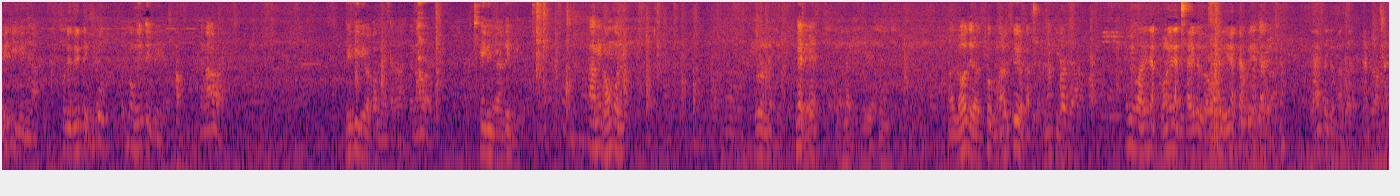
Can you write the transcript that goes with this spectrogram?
လေးတီလေးများ ကိုလေးလေးတိတ်ပြီကိုမှုံလေးတိတ်ပြီဟုတ်တနာပါလေးတီလေးကပေါက်နေစားတာတနာပါတီလေးများတိတ်ပြီအာမင်းခေါင်းမို့လားသူတို့နဲ့တယ်နဲ့တယ်သူတို့နဲ့တယ်လောတယ်တော့ချုပ်ငါတို့ဆွေးရကပ်ပြီနော်ပြီဟုတ်ကြာအဲ့ဒီဟိုလေးနဲ့ခေါင်းလေးနဲ့ဒီဆိုင်လို့ရောဟိုလေးနဲ့ကပ်ပြီးတယ်ရိုင်းစိတ်တော့မှာဆိုတော့တော့ကပ်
